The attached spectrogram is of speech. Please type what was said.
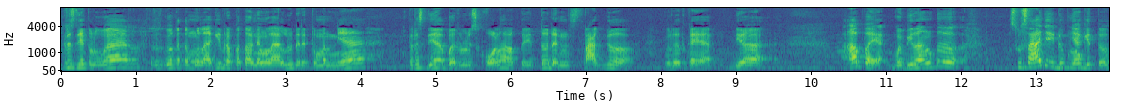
Terus dia keluar terus gue ketemu lagi berapa tahun yang lalu dari temennya. Terus dia baru lulus sekolah waktu itu dan struggle. Gue liat kayak dia apa ya gue bilang tuh susah aja hidupnya gitu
